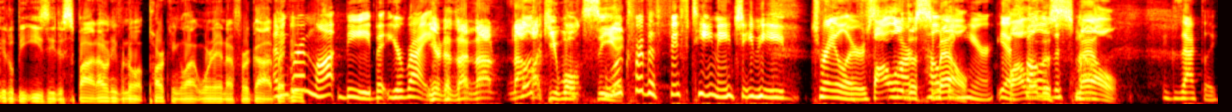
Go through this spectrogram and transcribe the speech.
it'll be easy to spot. I don't even know what parking lot we're in. I forgot. I think we're in lot B, but you're right. you're not not, not Look- like you won't see Look it. for the 15 HEB trailers. Follow the Mark's helping smell. here. Yes, follow, the, smell. Exactly.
